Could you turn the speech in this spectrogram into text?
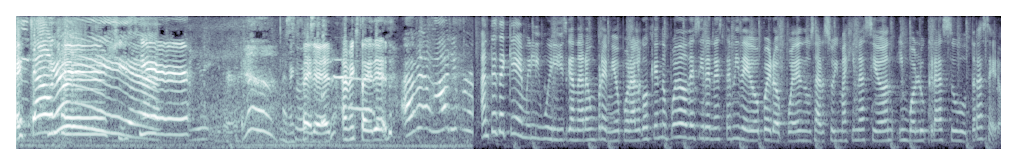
I found her! She's here! I'm excited. I'm excited. Antes de que Emily Willis ganara un premio por algo que no puedo decir en este video, pero pueden usar su imaginación, involucra su trasero.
